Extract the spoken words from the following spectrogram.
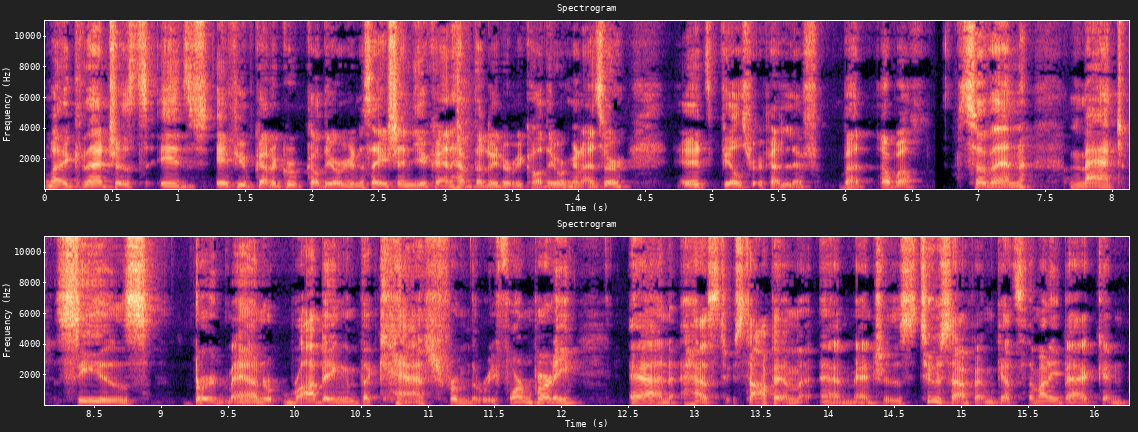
Like that just is if you've got a group called the organization, you can't have the leader be called the organizer. It feels repetitive, but oh well. So then Matt sees Birdman robbing the cash from the Reform Party and has to stop him and manages to stop him, gets the money back, and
